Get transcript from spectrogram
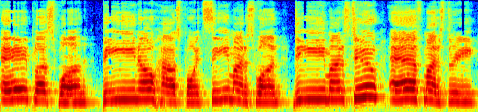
A plus one, B no house points, C minus one, D minus two, F minus three.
